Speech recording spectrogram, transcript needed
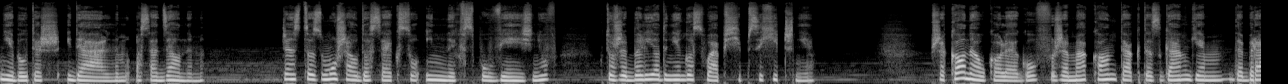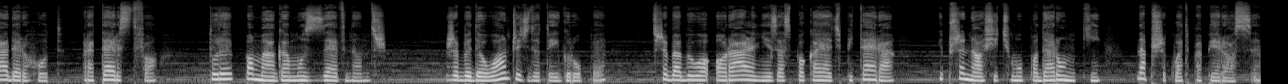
Nie był też idealnym osadzonym. Często zmuszał do seksu innych współwięźniów, którzy byli od niego słabsi psychicznie – Przekonał kolegów, że ma kontakt z gangiem The Brotherhood, braterstwo, który pomaga mu z zewnątrz. Żeby dołączyć do tej grupy, trzeba było oralnie zaspokajać Petera i przynosić mu podarunki, na przykład papierosy.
